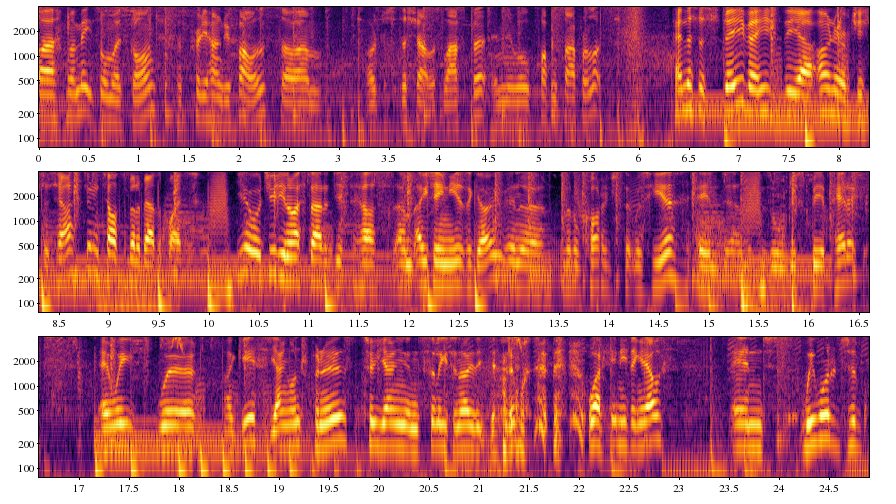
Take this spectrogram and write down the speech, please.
uh, my meat's almost gone. They're pretty hungry fellas, so um, I'll just dish out this last bit and then we'll pop inside for a look. And this is Steve, uh, he's the uh, owner of Jester's House. Do you want to tell us a bit about the place? Yeah, well, Judy and I started Jester House um, 18 years ago in a little cottage that was here, and um, this was all just bare paddock. And we were, I guess, young entrepreneurs, too young and silly to know that, what anything else. And we wanted to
